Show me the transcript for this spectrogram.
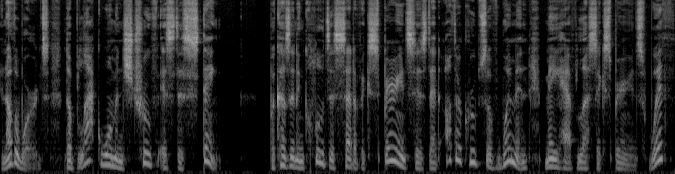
In other words, the black woman's truth is distinct because it includes a set of experiences that other groups of women may have less experience with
